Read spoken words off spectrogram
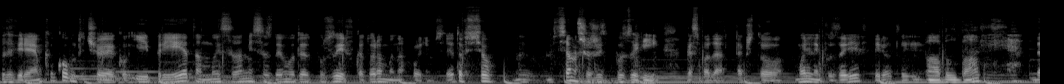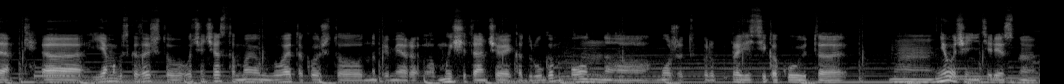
доверяем какому-то человеку, и при этом мы сами создаем вот этот пузырь, в котором мы находимся. Это все, вся наша жизнь пузыри, господа. Так что мыльные пузыри вперед и Бабл баб. да. Э, Я могу сказать, что очень часто мы, бывает такое, что, например, мы считаем человека другом, он э, может пр- провести какую-то не очень интересную,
